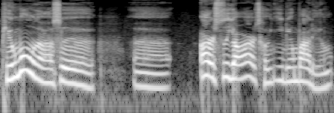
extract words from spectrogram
屏幕呢是呃二四幺二乘一零八零，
